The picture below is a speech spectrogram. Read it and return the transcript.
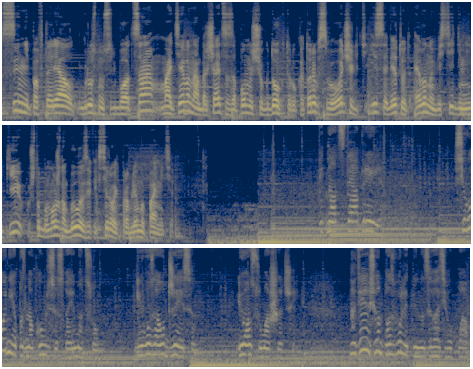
сын не повторял грустную судьбу отца, мать Эвана обращается за помощью к доктору, который в свою очередь и советует Эвану вести вести дневники, чтобы можно было зафиксировать проблемы памяти. 15 апреля. Сегодня я познакомлюсь со своим отцом. Его зовут Джейсон, и он сумасшедший. Надеюсь, он позволит мне называть его папой.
